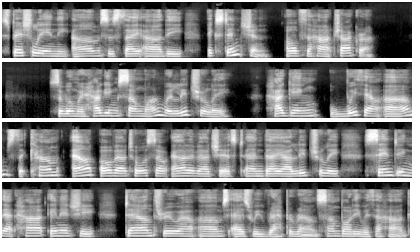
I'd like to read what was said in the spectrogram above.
especially in the arms, as they are the extension of the heart chakra. So when we're hugging someone, we're literally hugging with our arms that come out of our torso, out of our chest, and they are literally sending that heart energy down through our arms as we wrap around somebody with a hug.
